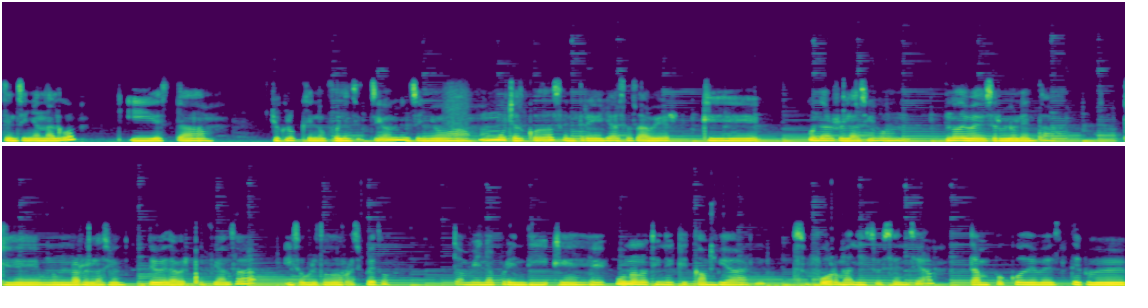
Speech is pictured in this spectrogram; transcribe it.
te enseñan algo y esta yo creo que no fue la excepción, me enseñó a muchas cosas, entre ellas a saber que una relación no debe de ser violenta, que una relación debe de haber confianza y sobre todo respeto. También aprendí que uno no tiene que cambiar su forma ni su esencia. Tampoco debes de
